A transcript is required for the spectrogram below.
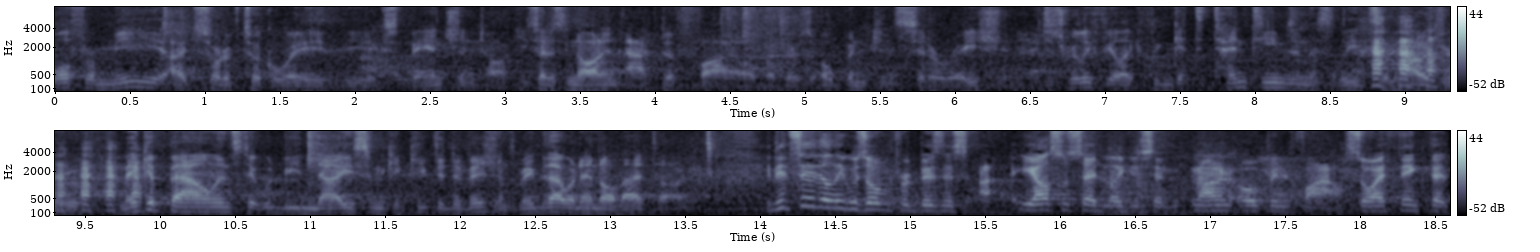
Well, for me, I sort of took away the expansion talk. He said it's not an active file, but there's open consideration. I just really feel like if we can get to 10 teams in this league somehow, Drew, make it balanced, it would be nice, and we could keep the divisions. Maybe that would end all that talk. He did say the league was open for business. He also said, like you said, not an open file. So I think that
